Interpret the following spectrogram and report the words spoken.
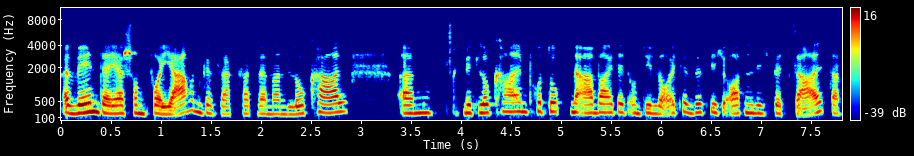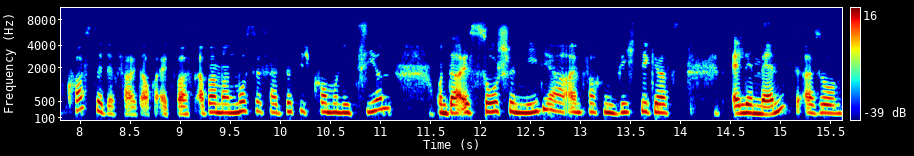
erwähnt, der ja schon vor Jahren gesagt hat, wenn man lokal ähm, mit lokalen Produkten arbeitet und die Leute wirklich ordentlich bezahlt, dann kostet es halt auch etwas. Aber man muss es halt wirklich kommunizieren. Und da ist Social Media einfach ein wichtiges Element. Also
